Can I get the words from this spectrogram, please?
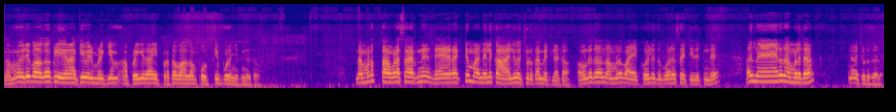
നമ്മൾ ഒരു ഭാഗം ക്ലിയർ ആക്കി വരുമ്പോഴേക്കും അപ്പോഴേക്കും ഇതാ ഇപ്പുറത്തെ ഭാഗം പൊട്ടി പൊളിഞ്ഞിട്ടുണ്ട് കേട്ടോ നമ്മുടെ തവള സാറിന് ഡയറക്റ്റ് മണ്ണിൽ കാൽ വെച്ച് കൊടുക്കാൻ പറ്റില്ല കേട്ടോ അതുകൊണ്ട് ഇതാ നമ്മൾ വയക്കോൽ ഇതുപോലെ സെറ്റ് ചെയ്തിട്ടുണ്ട്. അത് നേരെ നമ്മളിതാ ഇങ്ങനെ വെച്ച് കൊടുക്കുകയാണ്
